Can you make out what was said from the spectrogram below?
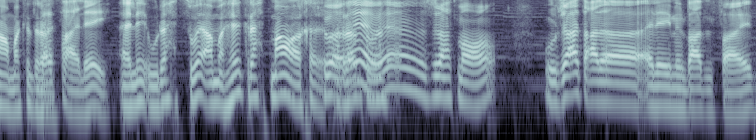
آه ما كنت رايح. بس على LA ورحت سواقة. ما هيك رحت معه أخ... قررت إيه رحت معه. ورجعت على LA من بعد ال fight.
